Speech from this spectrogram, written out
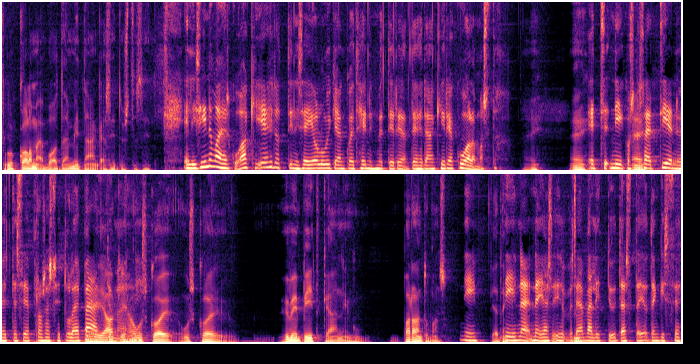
tullut kolmeen vuoteen mitään käsitystä siitä. Eli siinä vaiheessa, kun Aki ehdotti, niin se ei ollut ikään kuin, että hei nyt me tehdään kirja kuolemasta. Ei. Ei. Et, niin, koska ei. sä et tiennyt, että se prosessi tulee päättymään. Ei, Akihan niin. uskoi, uskoi hyvin pitkään niin kuin parantumansa. Niin, niin ne, ne, ja se, se välittyy tästä jotenkin se,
